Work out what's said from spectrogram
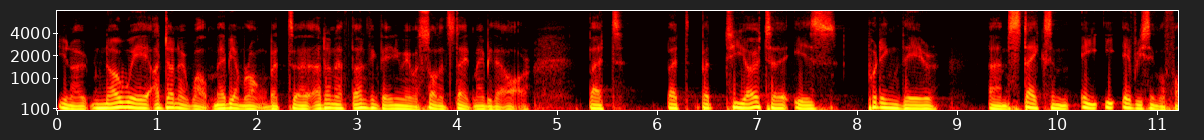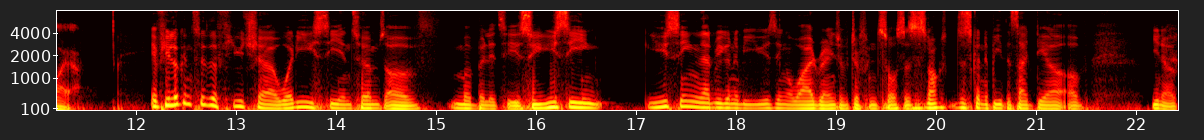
you know, nowhere. I don't know. Well, maybe I'm wrong, but uh, I don't know. Don't think they're anywhere with solid state. Maybe they are, but but but Toyota is putting their um, stakes in e- e- every single fire. If you look into the future, what do you see in terms of mobility? So you seeing you seeing that we're going to be using a wide range of different sources. It's not just going to be this idea of, you know,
